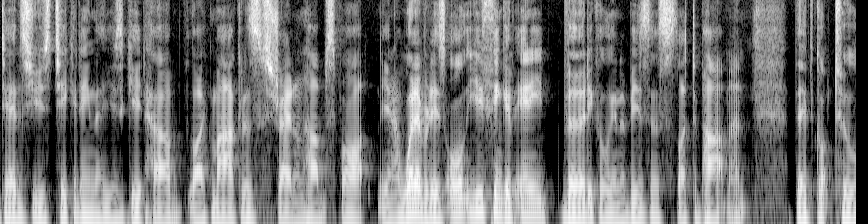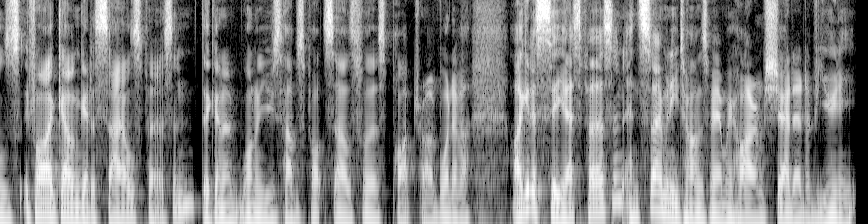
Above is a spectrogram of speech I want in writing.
devs use ticketing, they use GitHub. Like marketers straight on HubSpot. You know, whatever it is. Or you think of any vertical in a business like department, they've got tools. If I go and get a salesperson, they're going to want to use HubSpot, Salesforce, Pipedrive, whatever. I get a CS person, and so many times, man, we hire them straight out of uni,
